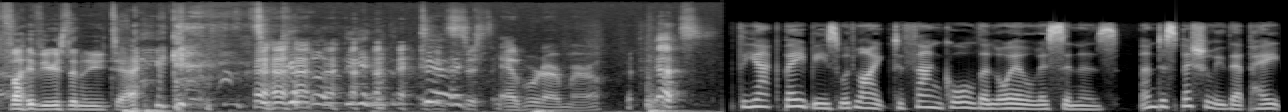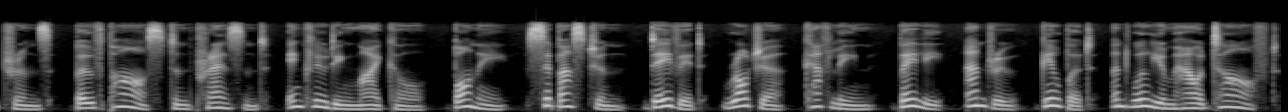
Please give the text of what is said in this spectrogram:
Five years and a new tag. It's just Edward R. Murrow. yes. The Yak Babies would like to thank all the loyal listeners, and especially their patrons, both past and present, including Michael, Bonnie, Sebastian, David, Roger, Kathleen, Bailey, Andrew, Gilbert, and William Howard Taft.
